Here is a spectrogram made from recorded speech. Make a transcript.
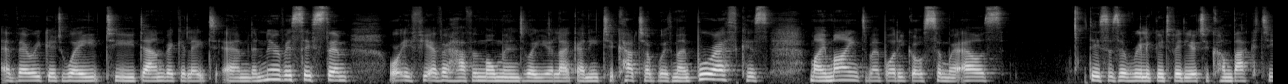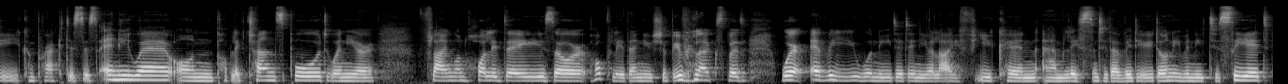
a very good way to downregulate um, the nervous system. Or if you ever have a moment where you're like, I need to catch up with my breath because my mind, my body goes somewhere else. This is a really good video to come back to. You can practice this anywhere on public transport, when you're flying on holidays, or hopefully then you should be relaxed. But wherever you will need it in your life, you can um, listen to that video. You don't even need to see it.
